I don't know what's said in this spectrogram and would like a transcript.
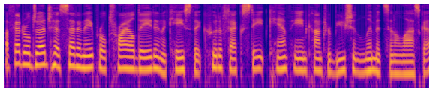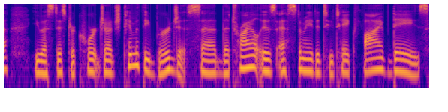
A federal judge has set an April trial date in a case that could affect state campaign contribution limits in Alaska. U.S. District Court Judge Timothy Burgess said the trial is estimated to take five days.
